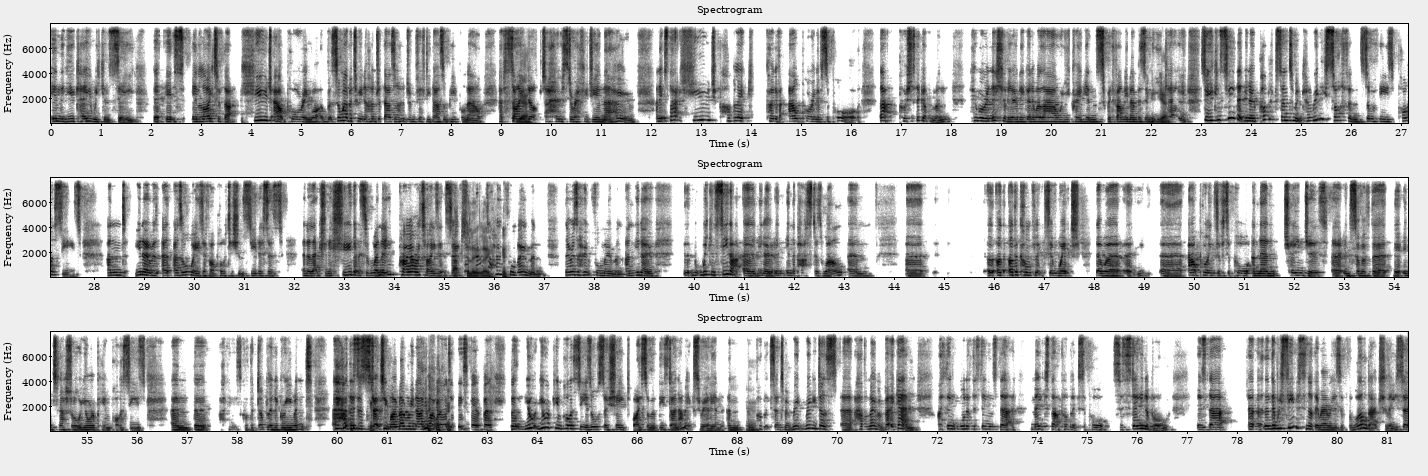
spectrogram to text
in the UK, we can see that it's in light of that huge outpouring, what, but somewhere between 100,000 and 150,000 people now have signed yeah. up to host a refugee in their home. And it's that huge public kind of outpouring of support that pushed the government who were initially only going to allow Ukrainians with family members in the yeah. UK. So you can see that you know public sentiment can really soften some of these policies. And you know, as, as always, if our politicians see this as an election issue, that's when they prioritise it. So absolutely, there is a hopeful moment. There is a hopeful moment, and you know, we can see that uh, you know in, in the past as well. Um, uh, other conflicts in which there were uh, uh, outpourings of support and then changes uh, in some of the, the international or European policies. Um, the I think it's called the Dublin Agreement. this is stretching my memory now. You might want to edit this bit, but but Euro- European policy is also shaped by some of these dynamics, really, and and, and public sentiment re- really does uh, have a moment. But again, I think one of the things that makes that public support sustainable is that uh, and then we see this in other areas of the world actually. So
